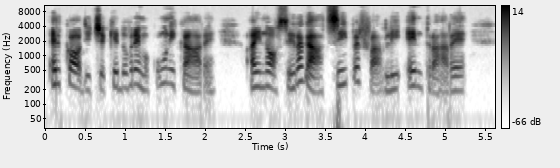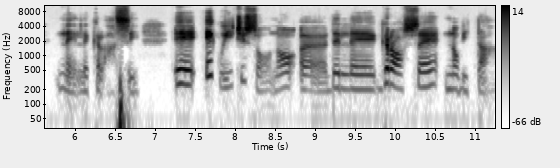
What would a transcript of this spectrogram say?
è il codice che dovremo comunicare ai nostri ragazzi per farli entrare nelle classi e, e qui ci sono eh, delle grosse novità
